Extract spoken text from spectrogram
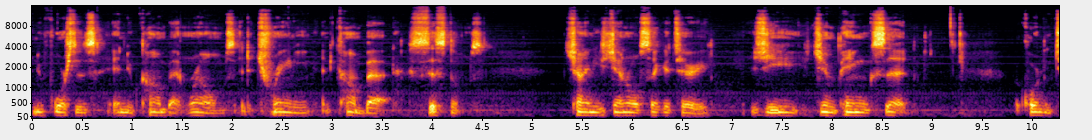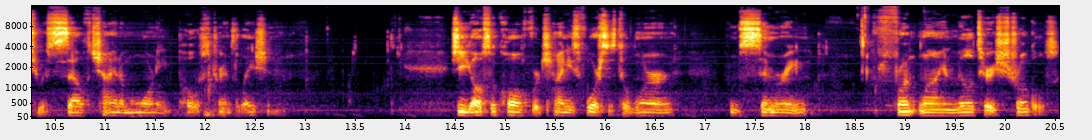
new forces and new combat realms into training and combat systems. Chinese General Secretary Xi Jinping said, according to a South China Morning Post translation. Xi also called for Chinese forces to learn from simmering frontline military struggles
